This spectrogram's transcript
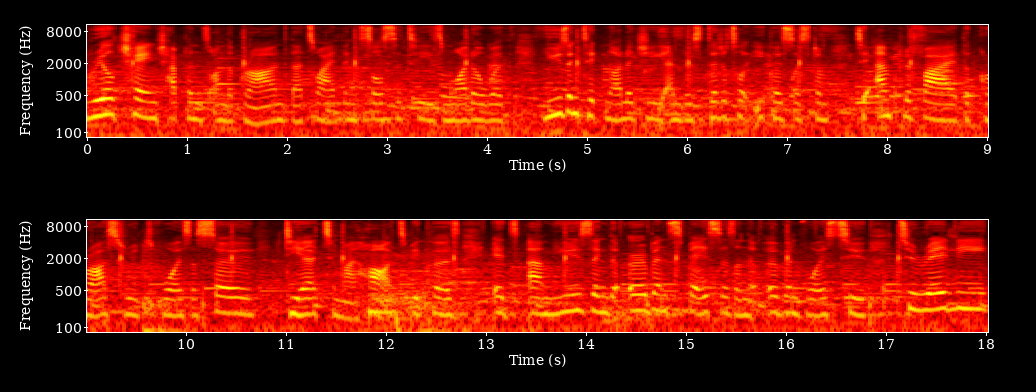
real change happens on the ground. That's why I think Soul City's model with using technology and this digital ecosystem to amplify the grassroots voice is so dear to my heart because it's um, using the urban spaces and the urban voice to to really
